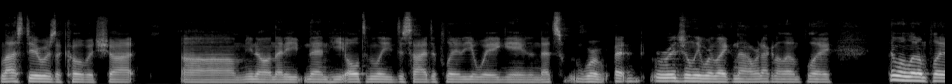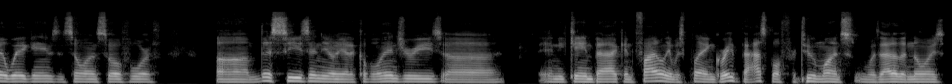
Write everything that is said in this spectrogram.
Last year was a COVID shot. Um, you know, and then he then he ultimately decided to play the away games, and that's where originally we're like, no, nah, we're not gonna let him play. Then we'll let him play away games and so on and so forth. Um, this season, you know, he had a couple injuries, uh, and he came back and finally was playing great basketball for two months, was out of the noise.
